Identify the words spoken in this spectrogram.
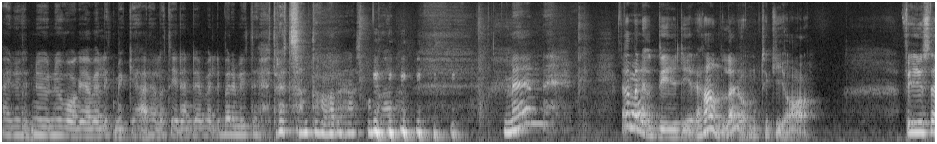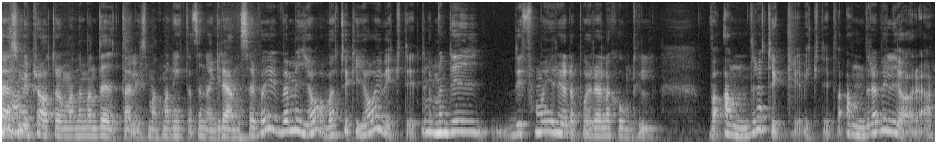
Nej, nu, nu, vågar jag väldigt mycket här hela tiden. Det är väldigt, börjar bli lite tröttsamt att vara här spontana. Men, Ja men det är ju det det handlar om tycker jag. För just det här Ja. som vi pratar om att när man dejtar, liksom, att man hittar sina gränser. Vad är, vem är jag? Vad tycker jag är viktigt? Mm. Ja, Men det, det får man ju reda på i relation till vad andra tycker är viktigt, vad andra vill göra.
